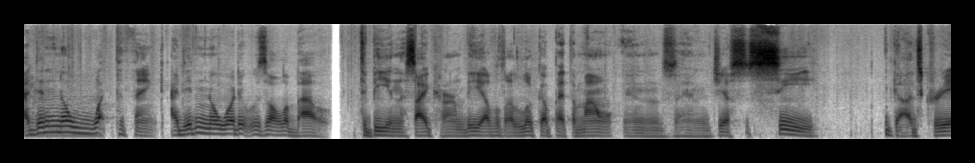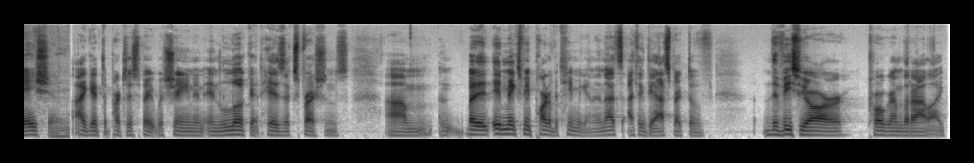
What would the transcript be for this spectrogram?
I didn't know what to think. I didn't know what it was all about. To be in the sidecar and be able to look up at the mountains and just see God's creation. I get to participate with Shane and, and look at his expressions. Um, and, but it, it makes me part of a team again. And that's, I think, the aspect of the VCR program that I like.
